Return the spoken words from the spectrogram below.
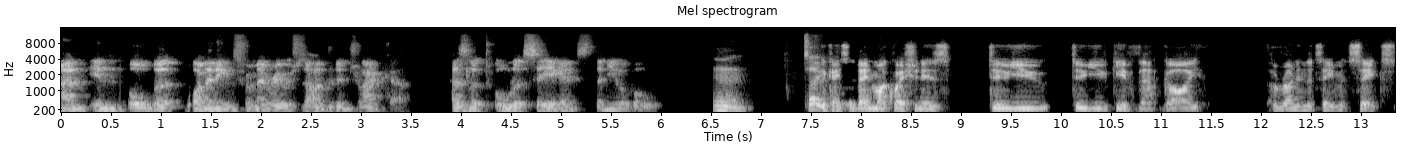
and in all but one innings from memory, which was 100 in Sri Lanka, has looked all at sea against the newer ball. Mm. So okay, so then my question is, do you do you give that guy a run in the team at six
